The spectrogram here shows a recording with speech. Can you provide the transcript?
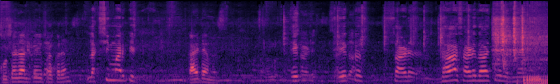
कुठं झालं प्रकरण? लक्ष्मी मार्केट। काय आहे? एक एक साडे दहा साडे दहाच्या दरम्यान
